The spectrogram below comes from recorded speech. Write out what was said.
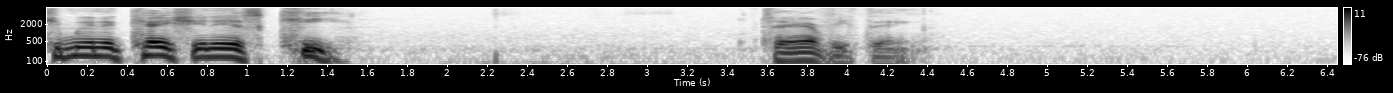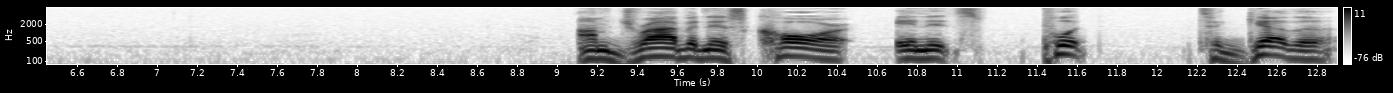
Communication is key to everything. I'm driving this car and it's put together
